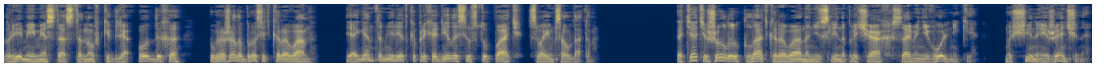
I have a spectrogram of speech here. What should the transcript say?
время и место остановки для отдыха, угрожала бросить караван, и агентам нередко приходилось уступать своим солдатам. Хотя тяжелую кладь каравана несли на плечах сами невольники, мужчины и женщины,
